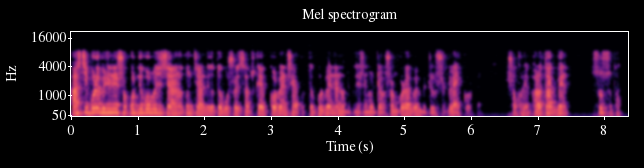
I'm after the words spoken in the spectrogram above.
আসছি পরে ভিডিও নিয়ে, সকলকে বলব যে চ্যানেল নতুন, চ্যানেলটিকে তো অবশ্যই সাবস্ক্রাইব করবেন শেয়ার করতে ভুলবেন না নোটিফিকেশন বেলটা অপশন করে রাখবেন ভিডিও লাইক করবেন। সকলে ভালো থাকবেন, সুস্থ থাকবেন।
